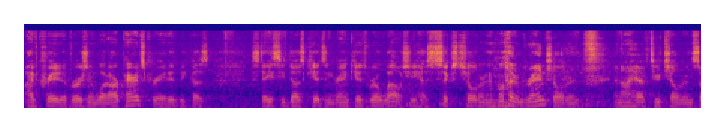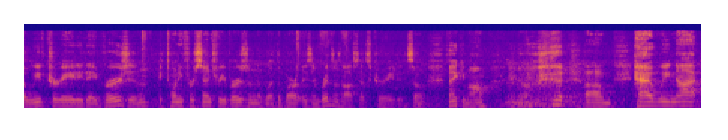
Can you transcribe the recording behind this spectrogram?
I've created a version of what our parents created because Stacy does kids and grandkids real well. She has six children and 11 grandchildren, and I have two children. So we've created a version, a 21st century version of what the Bartleys and Brintzenhofes has created. So thank you, Mom. You know, um, had we not,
